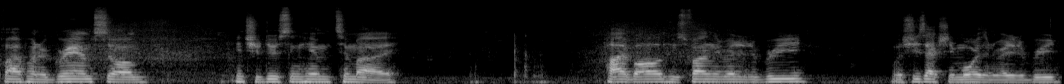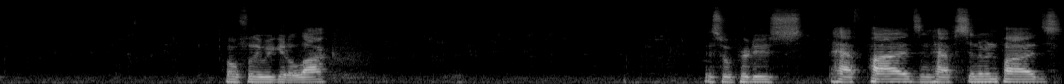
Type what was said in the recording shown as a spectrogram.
500 grams, so I'm introducing him to my piebald who's finally ready to breed. Well, she's actually more than ready to breed. Hopefully we get a lock. This will produce half pods and half cinnamon pods.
